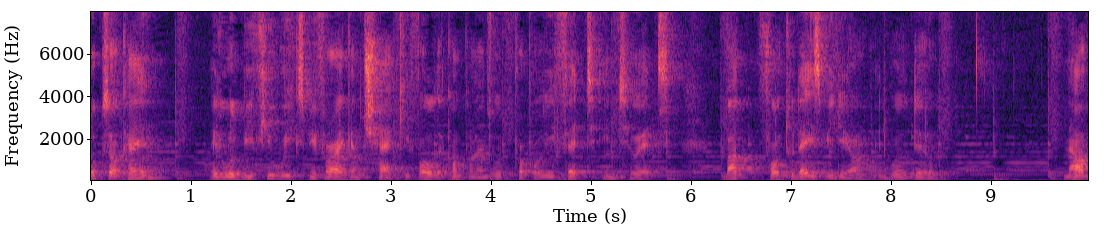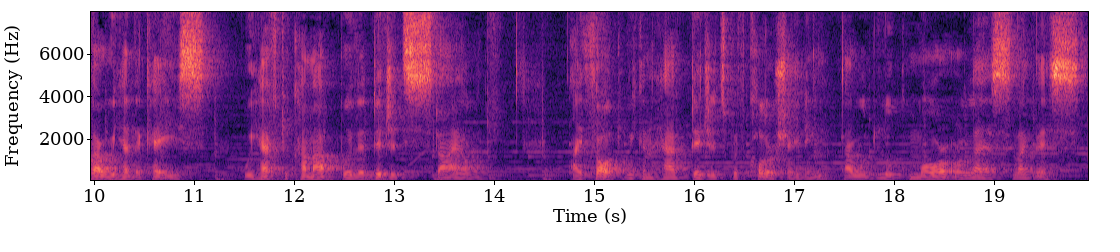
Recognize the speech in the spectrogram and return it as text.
Looks okay. It will be a few weeks before I can check if all the components would properly fit into it, but for today's video it will do. Now that we have the case, we have to come up with a digits style. I thought we can have digits with color shading that would look more or less like this.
